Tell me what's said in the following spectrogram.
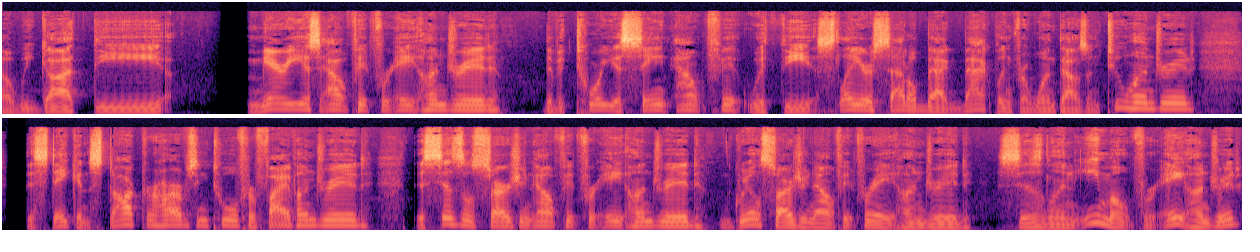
Uh, we got the Marius outfit for 800, the Victoria Saint outfit with the Slayer saddlebag backbling for 1200, the Stake and Stalker harvesting tool for 500, the Sizzle Sergeant outfit for 800, Grill Sergeant outfit for 800, Sizzling emote for 800,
